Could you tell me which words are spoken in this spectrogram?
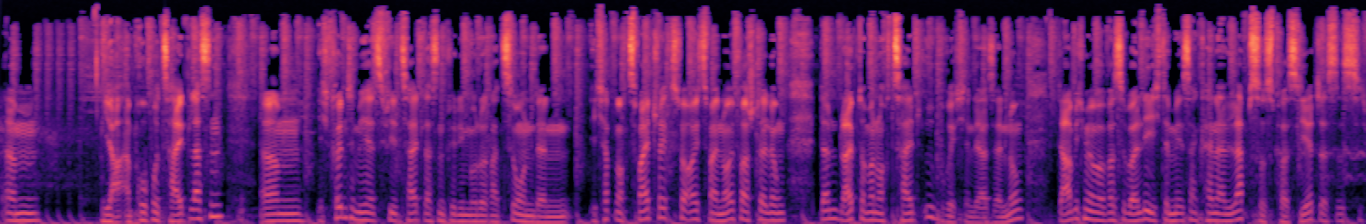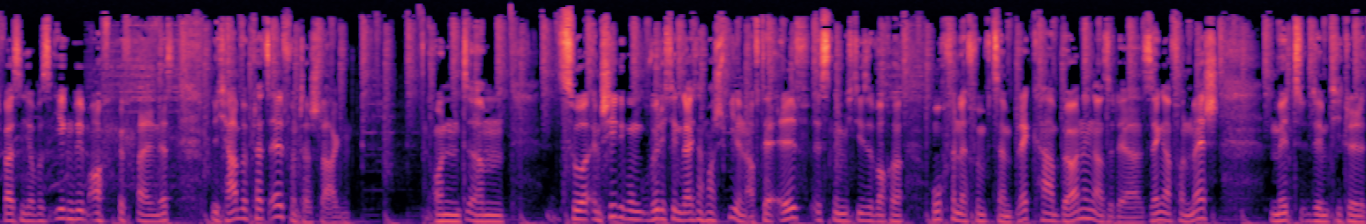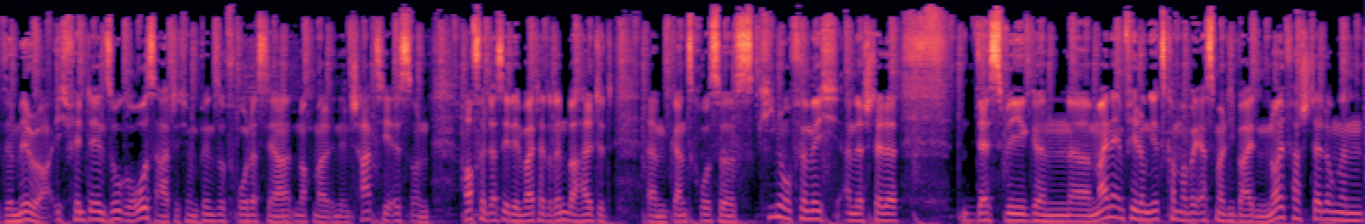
Ähm, ja, apropos Zeit lassen. Ähm, ich könnte mir jetzt viel Zeit lassen für die Moderation, denn ich habe noch zwei Tracks für euch, zwei Neuvorstellungen. Dann bleibt aber noch Zeit übrig in der Sendung. Da habe ich mir aber was überlegt, denn mir ist ein kleiner Lapsus passiert. Das ist, ich weiß nicht, ob es irgendwem aufgefallen ist. Ich habe Platz 11 unterschlagen. Und ähm, zur Entschädigung würde ich den gleich nochmal spielen. Auf der 11 ist nämlich diese Woche Hochfinder 15 Black Car Burning, also der Sänger von Mesh, mit dem Titel The Mirror. Ich finde den so großartig und bin so froh, dass der nochmal in den Charts hier ist und hoffe, dass ihr den weiter drin behaltet. Ähm, ganz großes Kino für mich an der Stelle. Deswegen äh, meine Empfehlung. Jetzt kommen aber erstmal die beiden Neuverstellungen.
